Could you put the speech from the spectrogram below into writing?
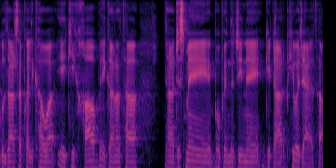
गुलजार साहब का लिखा हुआ एक ही ख्वाब एक गाना था जिसमें भूपेंद्र जी ने गिटार भी बजाया था।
